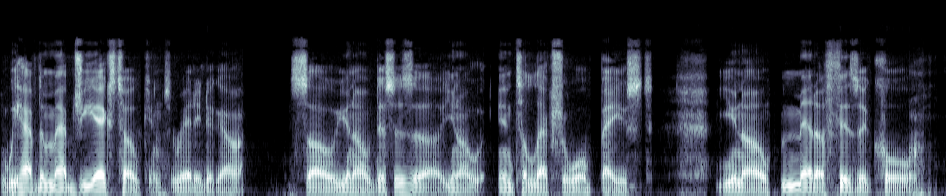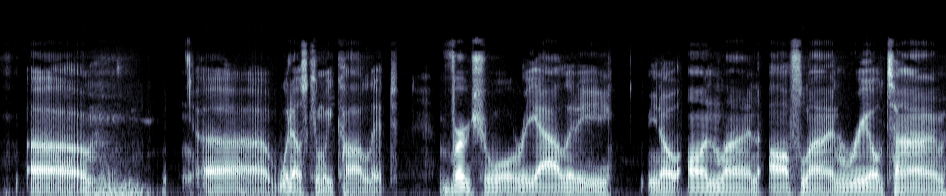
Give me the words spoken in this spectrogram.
We have the MapGX tokens ready to go. So, you know, this is a, you know, intellectual based, you know, metaphysical, um, uh, what else can we call it? Virtual reality, you know, online, offline, real time,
